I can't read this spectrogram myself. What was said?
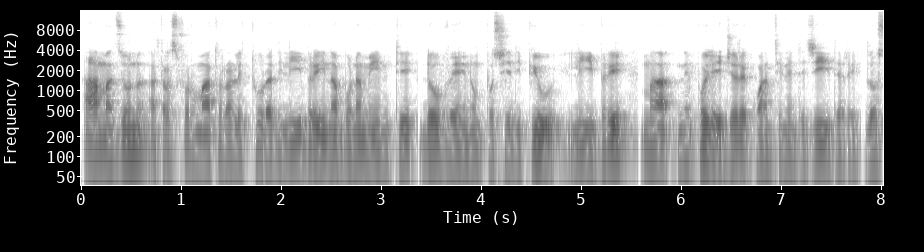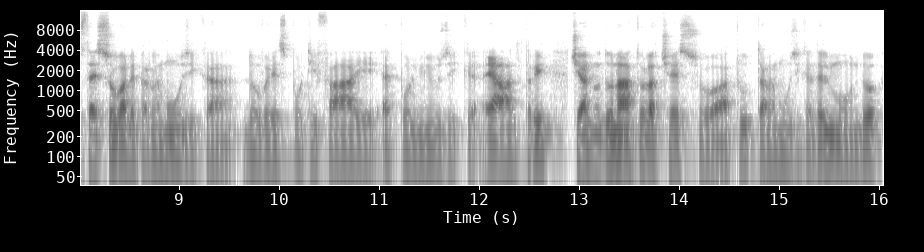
Amazon ha trasformato la lettura di libri in abbonamenti dove non possiedi più libri, ma ne puoi leggere quanti ne desideri. Lo stesso vale per la musica, dove Spotify, Apple Music e altri ci hanno donato l'accesso a tutta la musica del mondo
